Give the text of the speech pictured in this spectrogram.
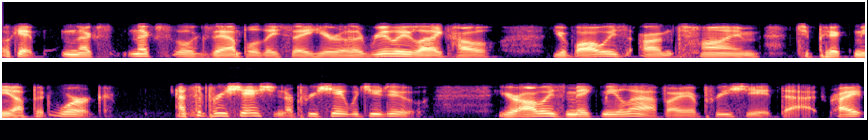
Okay, next next little example they say here, I really like how you're always on time to pick me up at work. That's appreciation. I appreciate what you do. You always make me laugh. I appreciate that, right?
